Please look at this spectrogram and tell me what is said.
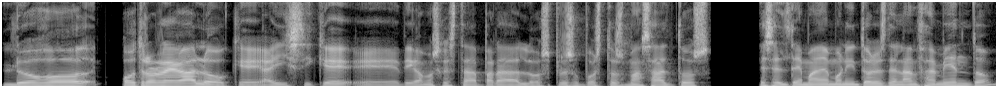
Luego, otro regalo que ahí sí que eh, digamos que está para los presupuestos más altos es el tema de monitores de lanzamiento.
